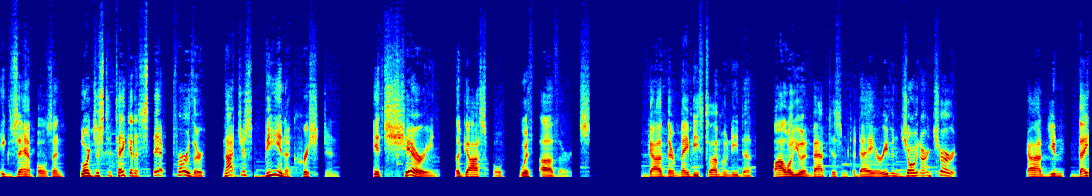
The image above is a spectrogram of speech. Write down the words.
examples. And Lord, just to take it a step further, not just being a Christian, it's sharing the gospel with others. God, there may be some who need to follow you in baptism today or even join our church. God, you they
